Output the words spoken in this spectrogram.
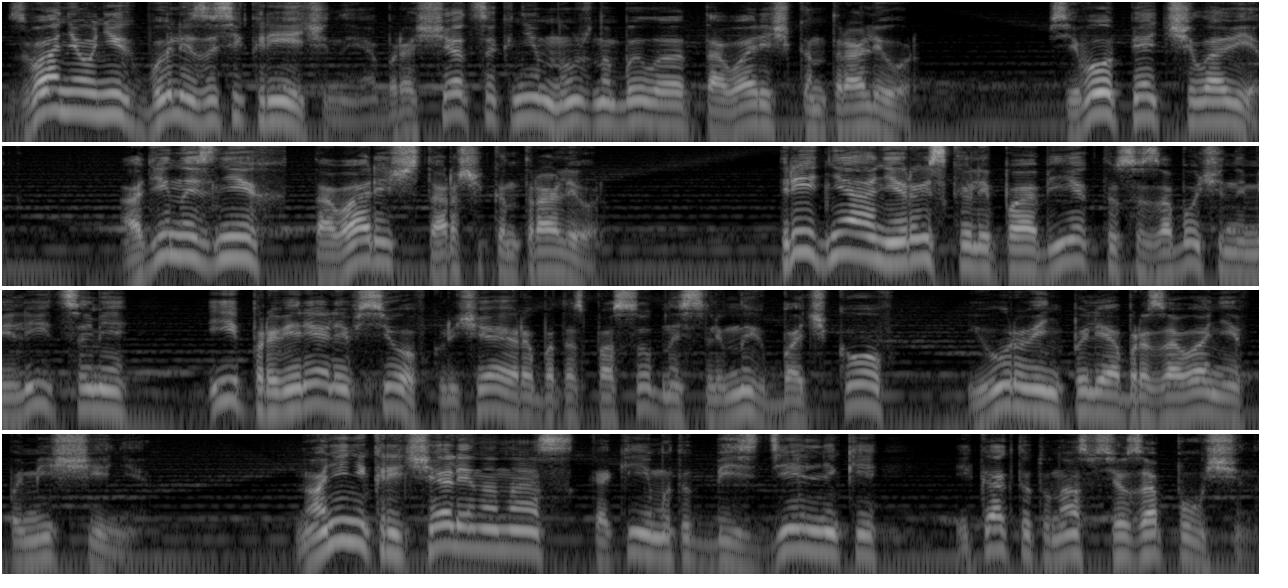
Звания у них были засекречены, обращаться к ним нужно было товарищ контролер. Всего пять человек. Один из них — товарищ старший контролер. Три дня они рыскали по объекту с озабоченными лицами и проверяли все, включая работоспособность сливных бачков и уровень пылеобразования в помещениях. Но они не кричали на нас, какие мы тут бездельники и как тут у нас все запущено.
